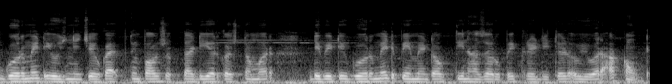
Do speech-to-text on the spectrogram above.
गोरमेट योजनेचे काय तुम्ही पाहू शकता डिअर कस्टमर डेबिटी गोरमेट पेमेंट ऑफ तीन हजार रुपये क्रेडिटेड युअर अकाउंट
